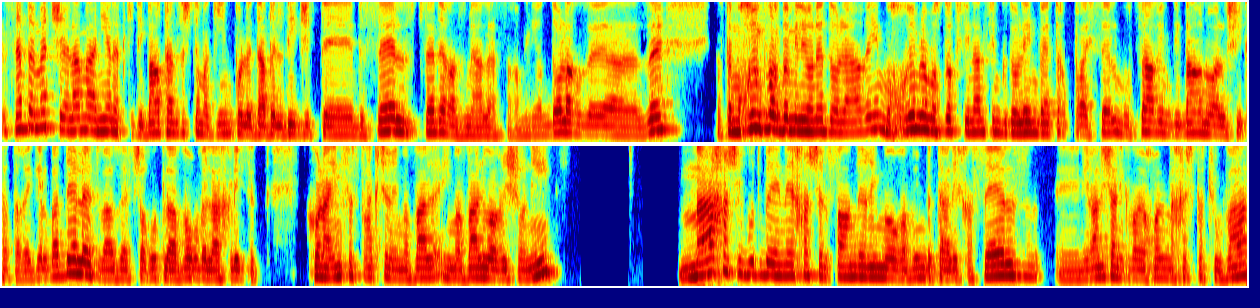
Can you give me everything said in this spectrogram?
זה באמת שאלה מעניינת, כי דיברת על זה שאתם מגיעים פה ל double digit ב sales, בסדר? אז מעל ל-10 מיליון דולר זה זה. אז אתם מוכרים כבר במיליוני דולרים, מוכרים למוסדות פיננסיים גדולים ב enterprise sale, מוצר, אם דיברנו על שיטת הרגל בדלת, ואז האפשרות לעבור ולהחליף את כל ה infrastructure עם, עם ה value הראשוני. מה החשיבות בעיניך של פאונדרים מעורבים בתהליך ה sales? אה, נראה לי שאני כבר יכול לנחש את התשובה,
